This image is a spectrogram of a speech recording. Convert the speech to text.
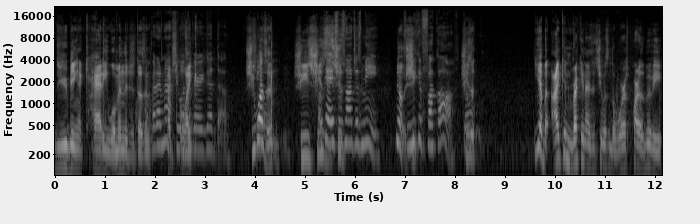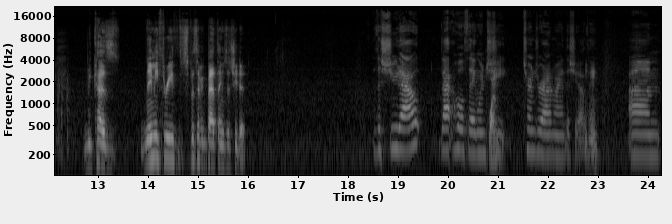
You being a catty woman that just doesn't. But I'm not. She wasn't like, very good though. She, she wasn't. She's she's okay, so she's it's not just me. no. So she you could fuck off. she's Don't- a, yeah, but I can recognize that she wasn't the worst part of the movie because name me three specific bad things that she did. The shootout, that whole thing when One. she turns around right the shootout Mhm. thing. Um,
